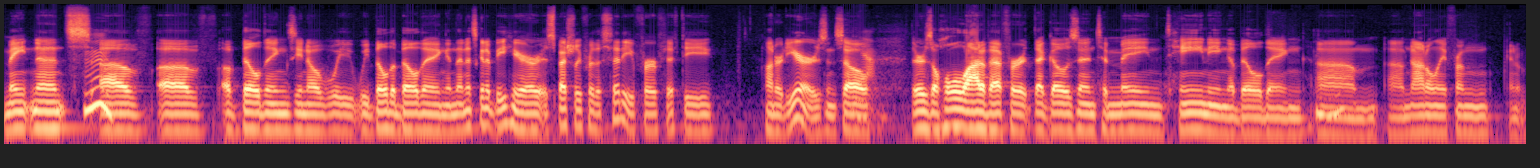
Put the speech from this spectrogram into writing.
maintenance Hmm. of of of buildings. You know, we we build a building and then it's going to be here, especially for the city, for 50, 100 years, and so. Yeah. There's a whole lot of effort that goes into maintaining a building, Mm-hmm. um, um, not only from kind of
